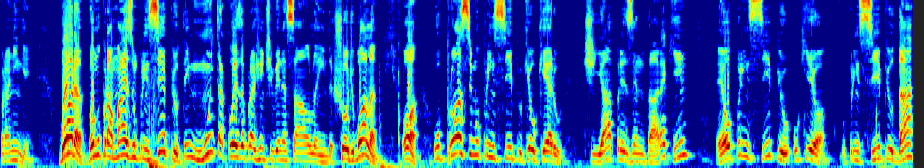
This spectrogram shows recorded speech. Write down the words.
para ninguém. Bora, vamos para mais um princípio? Tem muita coisa para a gente ver nessa aula ainda. Show de bola? Ó, o próximo princípio que eu quero te apresentar aqui é o princípio, o que, ó? O princípio da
